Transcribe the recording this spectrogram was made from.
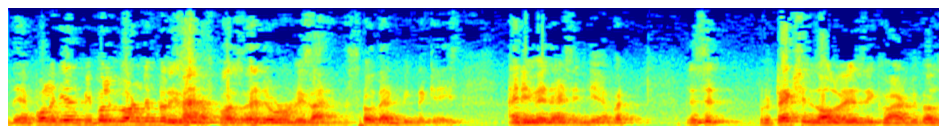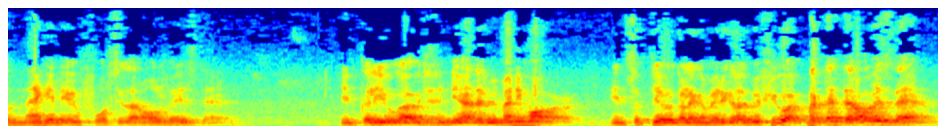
They apologize, people want them to resign, of course. They don't want to resign. So, that being the case. Anyway, that's India. But they said protection is always required because negative forces are always there. In Kali Yuga, which is India, there will be many more. In Satya Yuga, like America, there will be fewer, but then they're always there.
